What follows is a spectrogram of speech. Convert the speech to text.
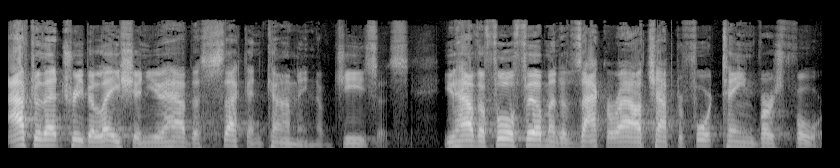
after that tribulation, you have the second coming of Jesus. You have the fulfillment of Zechariah chapter 14, verse 4.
